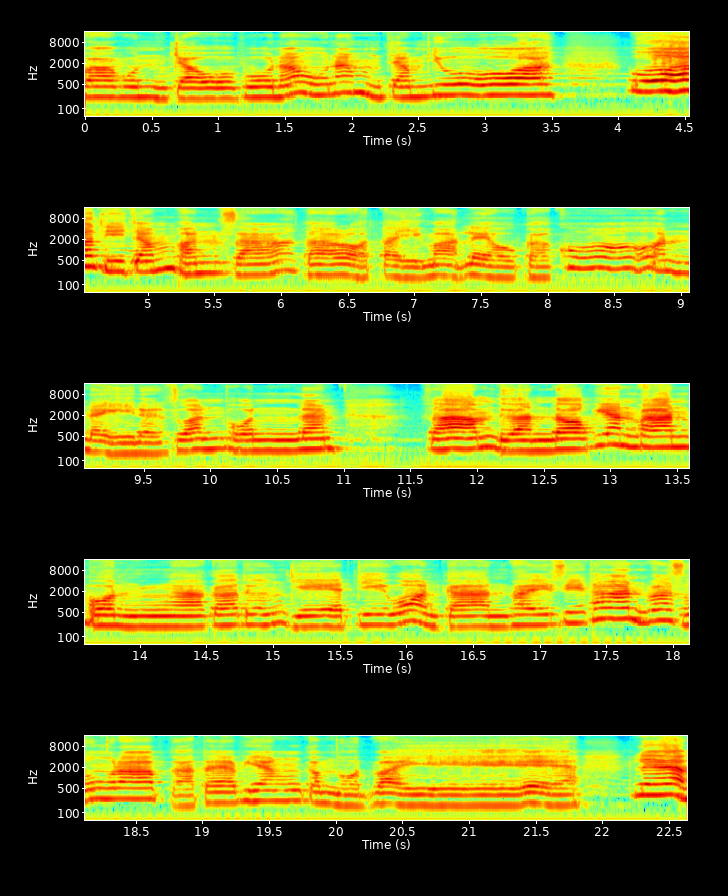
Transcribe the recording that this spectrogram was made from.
พระคุณเจ้าผู้เนาน้ำจำอยู่ผัวที่จำพรรษาตลอดไตมาแล้วกะคนได้ได้ส่วนผลนะสามเดือนดอกเพี้ยนผ่านผลก็ถึงเขตจีวรการภัยสิท่านว่าสงรับก็แต่เพียงกำหนดไว้ แลม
